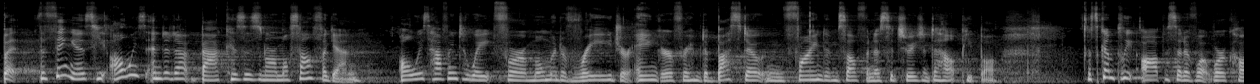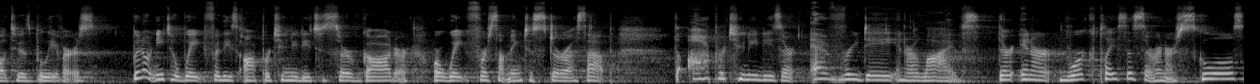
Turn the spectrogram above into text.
But the thing is, he always ended up back as his normal self again, always having to wait for a moment of rage or anger for him to bust out and find himself in a situation to help people. It's complete opposite of what we're called to as believers. We don't need to wait for these opportunities to serve God or, or wait for something to stir us up. The opportunities are every day in our lives. They're in our workplaces, they're in our schools,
